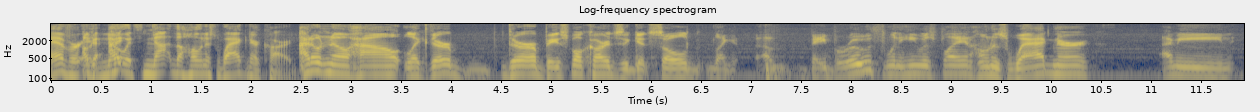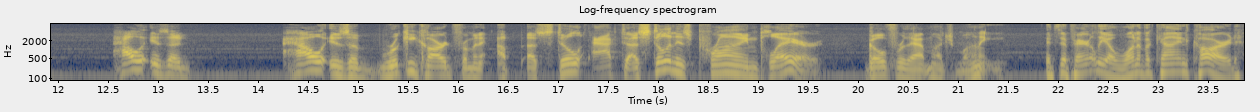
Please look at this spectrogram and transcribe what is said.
ever. Okay, and no, I- it's not the Honus Wagner card. I don't know how. Like there, there are baseball cards that get sold, like uh, Babe Ruth when he was playing, Honus Wagner. I mean, how is a how is a rookie card from an a, a still act a still in his prime player go for that much money? It's apparently a one of a kind card,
